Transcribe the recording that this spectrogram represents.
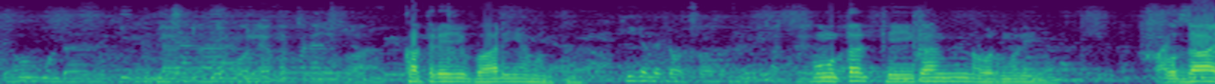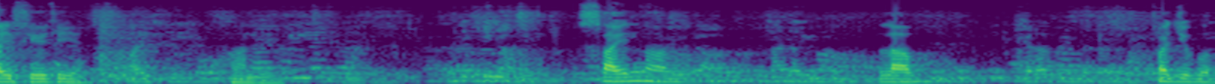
ਤੇ ਉਹ ਮੁੰਡਾ ਕੀ ਕੰਡੀਸ਼ਨ ਹੈ? ਬੋਲਿਆ ਖਤਰੇ ਦੇ ਬਾਹਰ ਖਤਰੇ ਜੀ ਬਾਹਰ ਹੀ ਆ ਹੁਣ ਤਾਂ। ਕੀ ਕਹਿੰਦੇ ਡਾਕਟਰ ਸਾਹਿਬ? ਹੁਣ ਤਾਂ ਠੀਕ ਆ ਨਾਰਮਲ ਹੀ ਆ। ਉਹਦਾ ਆਈਸੀਯੂ 'ਚ ਹੀ ਆ। ਆਈਸੀ ਹਾਂਜੀ। ਉਹਦੀ ਕੀ ਨਾਮ ਹੈ? ਸਾਹਿਲ ਨਾਮ ਹੈ, ਤੁਹਾਡਾ ਕੀ ਨਾਮ? ਲਵ। ਕਿਹੜਾ ਪਿੰਡ ਹੈ ਤੁਹਾਡਾ? ਫੱਜੀਪੁਰ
